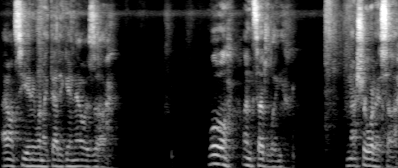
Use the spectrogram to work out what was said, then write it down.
I don't see anyone like that again. That was uh, a little unsettling. I'm not sure what I saw.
